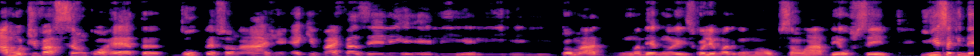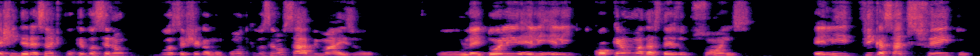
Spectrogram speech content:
a motivação correta do personagem é que vai fazer ele, ele, ele, ele tomar uma, escolher uma, uma opção A, B ou C. E isso é que deixa interessante porque você não você chega num ponto que você não sabe mais o, o leitor ele, ele, ele qualquer uma das três opções ele fica satisfeito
